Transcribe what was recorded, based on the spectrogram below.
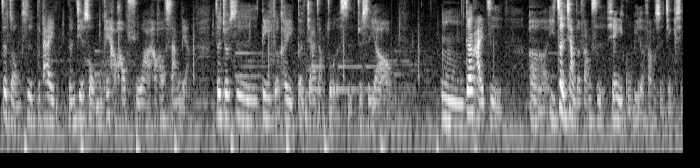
这种是不太能接受。我们可以好好说啊，好好商量。这就是第一个可以跟家长做的事，就是要嗯跟孩子呃以正向的方式，先以鼓励的方式进行。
